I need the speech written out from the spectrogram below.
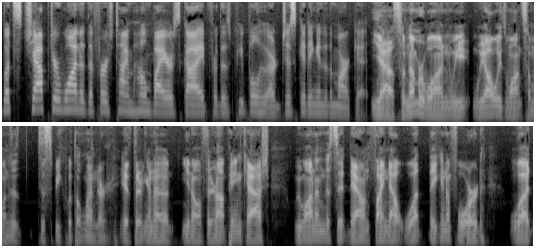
What's chapter one of the first time home buyers guide for those people who are just getting into the market? Yeah. So number one, we we always want someone to to speak with a lender if they're gonna, you know, if they're not paying cash, we want them to sit down, find out what they can afford. What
